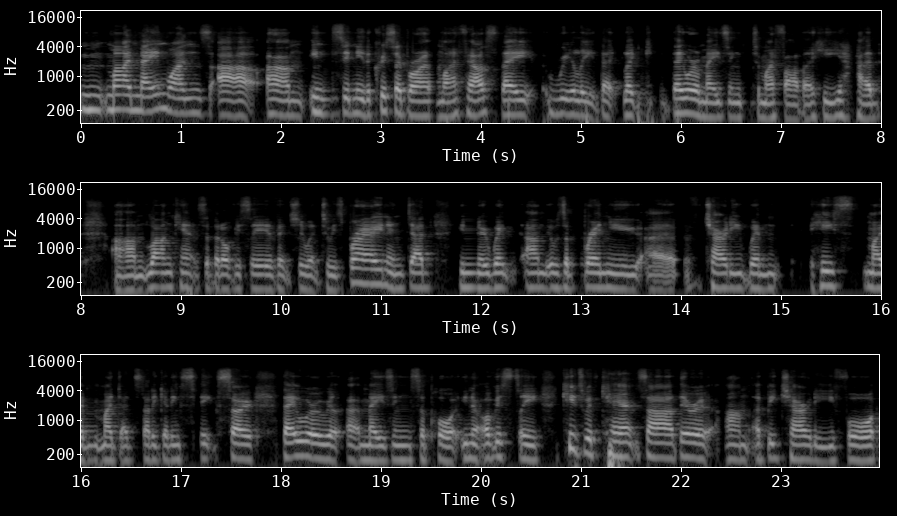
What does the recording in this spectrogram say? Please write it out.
my main ones are um, in Sydney, the Chris O'Brien Lifehouse. They really, they like, they were amazing to my father. He had um, lung cancer, but obviously eventually went to his brain. And dad, you know, went. Um, it was a brand new uh, charity when he's my my dad started getting sick so they were a real amazing support. You know obviously kids with cancer they're um, a big charity for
